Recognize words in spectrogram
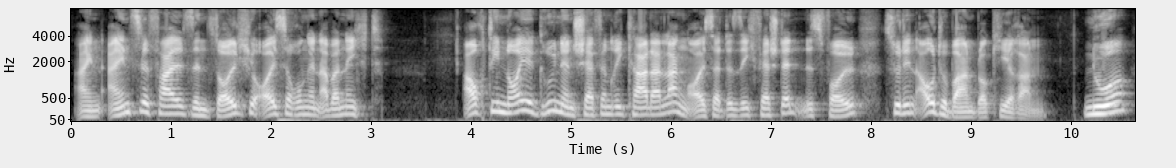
Ein Einzelfall sind solche Äußerungen aber nicht. Auch die neue Grünen-Chefin Ricarda Lang äußerte sich verständnisvoll zu den Autobahnblockierern. Nur,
